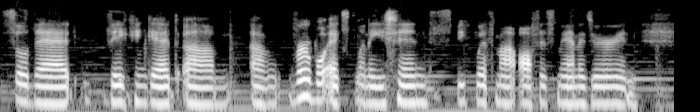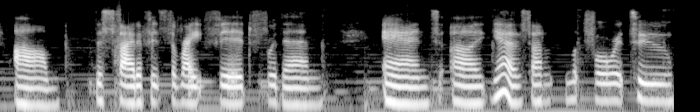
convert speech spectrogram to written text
so that they can get um, a verbal explanation speak with my office manager and um, decide if it's the right fit for them. And uh, yes, I look forward to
